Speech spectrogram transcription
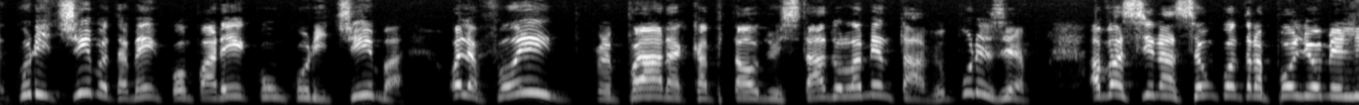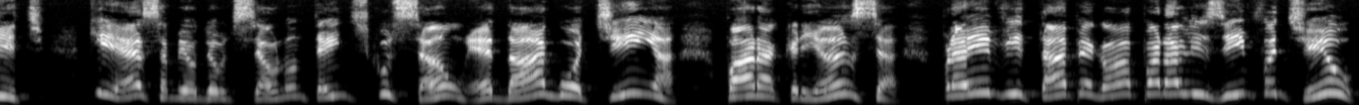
é, Curitiba também, comparei com Curitiba, Olha, foi para a capital do estado lamentável. Por exemplo, a vacinação contra a poliomielite, que essa, meu Deus do céu, não tem discussão, é dar gotinha para a criança para evitar pegar uma paralisia infantil.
